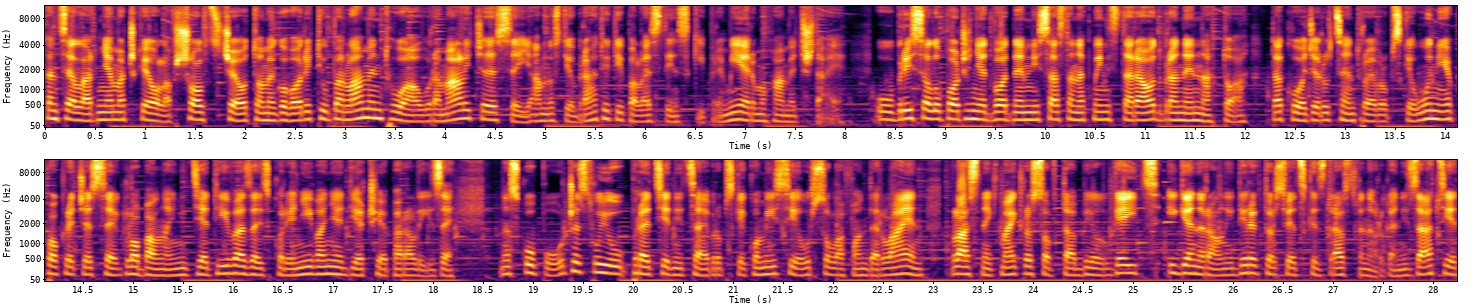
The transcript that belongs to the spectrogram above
Kancelar Njemačke Olaf Scholz će o tome govoriti u parlamentu, a u Ramali će se javnosti obratiti palestinski premijer Mohamed Štaje. U Briselu počinje dvodnevni sastanak ministara odbrane NATO-a. Također u centru Evropske unije pokreće se globalna inicijativa za iskorjenjivanje dječje paralize. Na skupu učestvuju predsjednica Evropske komisije Ursula von der Leyen, vlasnik Microsofta Bill Gates i generalni direktor Svjetske zdravstvene organizacije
